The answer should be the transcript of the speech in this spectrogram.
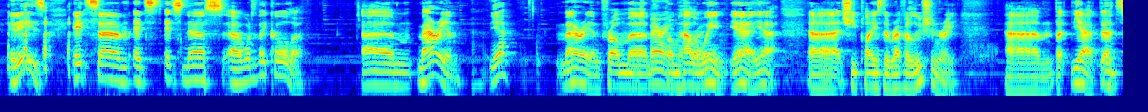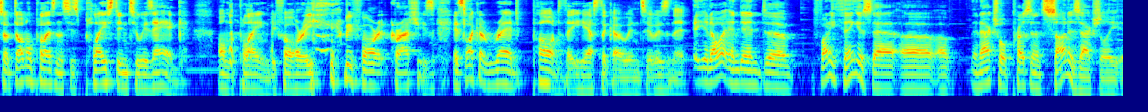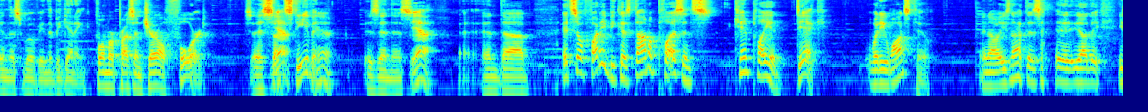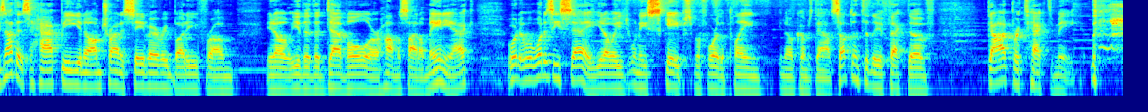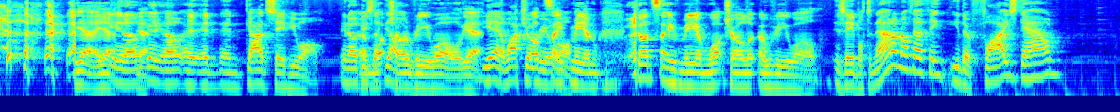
It is. It's um. It's it's nurse. Uh, what do they call her? Um, Marion. Yeah, Marion from uh, Marion, from Halloween. Yeah, yeah. Uh, she plays the revolutionary. Um, but yeah, uh, so Donald Pleasence is placed into his egg on the plane before he before it crashes. It's like a red pod that he has to go into, isn't it? you know, and and uh, funny thing is that uh, uh, an actual president's son is actually in this movie in the beginning. Former President Gerald Ford, his son Yeah, Stephen, yeah. is in this. Yeah, And uh, it's so funny because Donald Pleasence can play a dick when he wants to. You know, he's not this. You know, the, he's not this happy. You know, I'm trying to save everybody from, you know, either the devil or homicidal maniac. What what does he say? You know, he, when he escapes before the plane, you know, comes down, something to the effect of, "God protect me," yeah, yeah. you know, yeah. you know, and, and, and God save you all. You know, he's like, watch no, over you all. Yeah, yeah, watch over God you save all. me and God save me and watch all over you all. is able to. Now I don't know if that thing either flies down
